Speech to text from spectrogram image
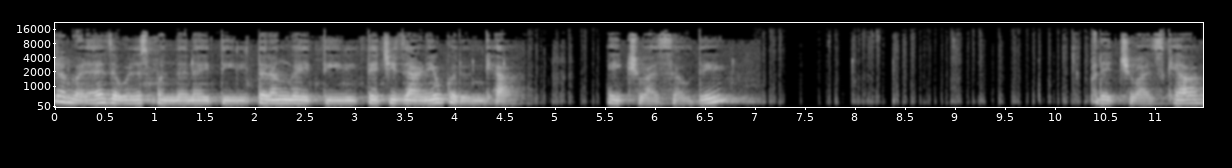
तुमच्या गळ्याजवळ स्पंदनं येतील तरंग येतील त्याची जाणीव करून घ्या. एक श्वास जाऊ दे. परत श्वास घ्या.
